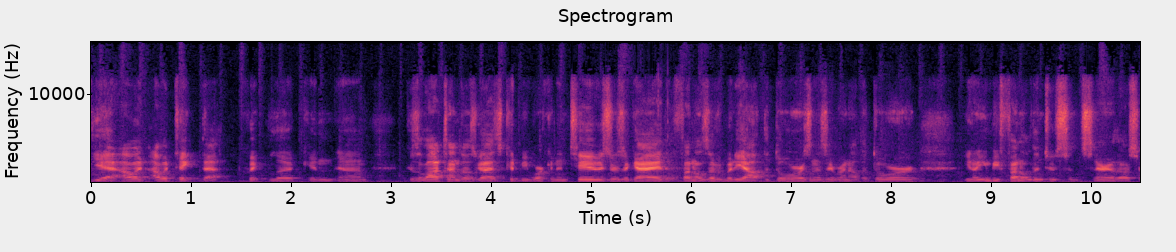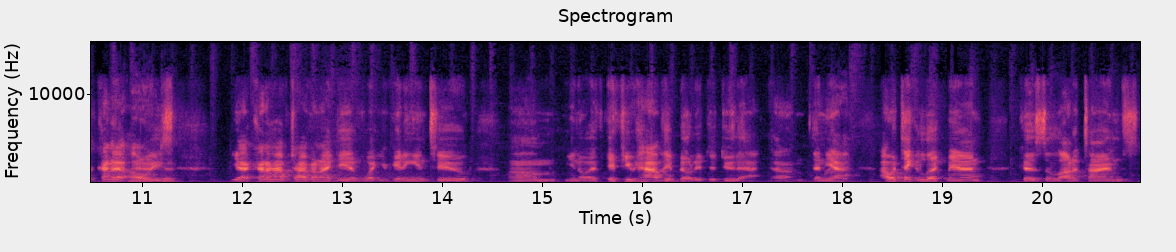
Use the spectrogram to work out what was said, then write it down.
Yeah, I would I would take that quick look and um, because a lot of times those guys could be working in twos. There's a guy that funnels everybody out the doors, and as they run out the door, you know, you can be funneled into some scenario though. So kind of Yeah, always, good. yeah, kind of have to have an idea of what you're getting into. Um, you know, if, if you have the ability to do that, um, then yeah, I would take a look, man, because a lot of times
